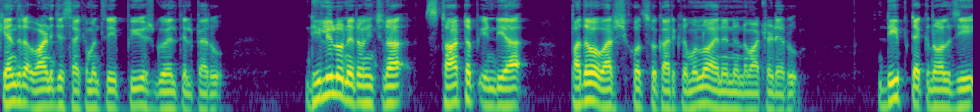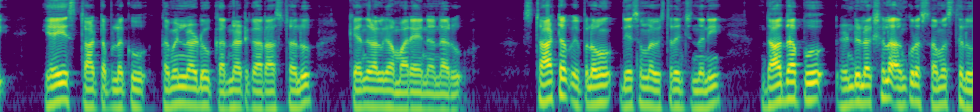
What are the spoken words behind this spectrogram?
కేంద్ర వాణిజ్య శాఖ మంత్రి పీయూష్ గోయల్ తెలిపారు. ఢిల్లీలో నిర్వహించిన స్టార్టప్ ఇండియా పదవ వార్షికోత్సవ కార్యక్రమంలో ఆయన నిన్న మాట్లాడారు. డీప్ టెక్నాలజీ ఏఐ స్టార్టప్లకు తమిళనాడు కర్ణాటక రాష్ట్రాలు కేంద్రాలుగా మారాయని అన్నారు. స్టార్టప్ విప్లవం దేశంలో విస్తరించిందని దాదాపు రెండు లక్షల అంకుర సంస్థలు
